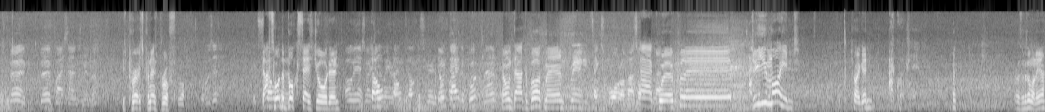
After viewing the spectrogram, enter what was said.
It's Burgh. It's Burgh by Sands, remember? It's, pr- it's pronounced Bruff. What was it? That's what the book says, Jordan. Oh, yeah, sorry. Don't, it's the other way don't, don't disagree with the Don't book. doubt the book, man. Don't doubt the book, man. Really take some water on that. so- Aqua clip. Do you mind? Try again. Aqua clip. There's another one here.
